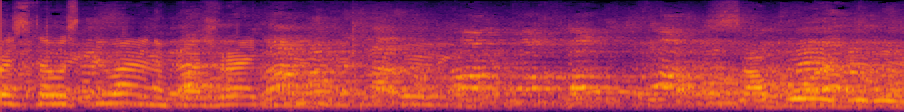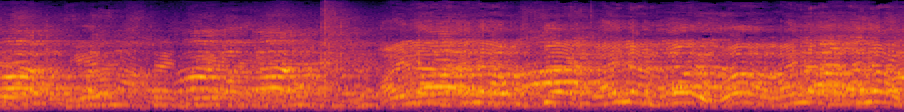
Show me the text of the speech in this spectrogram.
поезд-то успеваю, но пожрать С собой бери. Видно, что делать. Aylan, aylan, Uzbek, aylan, oy, va, aylan, aylan.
